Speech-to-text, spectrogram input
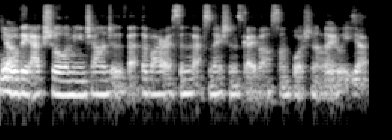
Yeah. or the actual immune challenges that the virus and the vaccinations gave us, unfortunately. Totally. Yeah.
